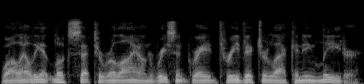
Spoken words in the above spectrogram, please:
while Elliott looks set to rely on recent Grade 3 Victor Lackaneen Leader.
